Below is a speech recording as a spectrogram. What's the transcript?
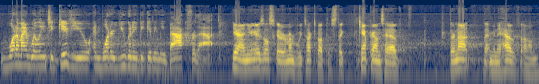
What am I willing to give you? And what are you going to be giving me back for that? Yeah, and you guys also got to remember we talked about this. Like campgrounds have, they're not. I mean, they have. Um,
